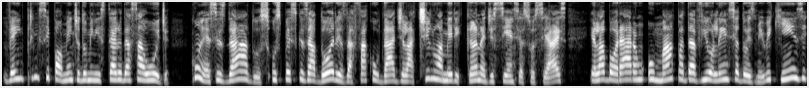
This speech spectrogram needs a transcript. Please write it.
vêm principalmente do Ministério da Saúde. Com esses dados, os pesquisadores da Faculdade Latino-Americana de Ciências Sociais elaboraram o Mapa da Violência 2015,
